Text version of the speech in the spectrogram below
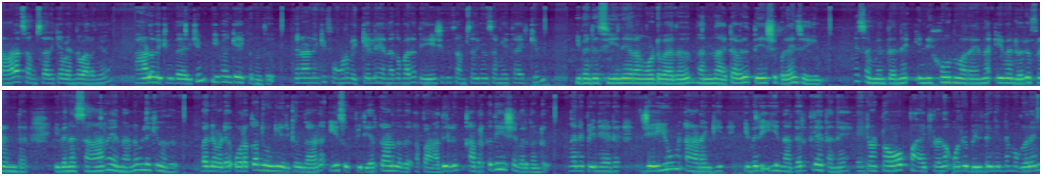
നാളെ സംസാരിക്കാം എന്ന് പറഞ്ഞു. ആൾ വെക്കുന്നതായിരിക്കും ഇവൻ കേൾക്കുന്നത്. ഇവനാണെങ്കിൽ ഫോൺ വെക്കല്ലേ എന്നൊക്കെ പറഞ്ഞ് ദേഷ്യത്തിൽ സംസാരിക്കുന്ന സമയത്തായിരിക്കും ഇവന്റെ സീനിയർ അങ്ങോട്ട് വരുന്നത് നന്നായിട്ട് അവർ ദേഷ്യപ്പെടുകയും ചെയ്യും. ഈ സമയം തന്നെ ഇനിഹോ എന്ന് പറയുന്ന ഇവന്റെ ഒരു ഫ്രണ്ട് ഇവനെ സാറ എന്നാണ് വിളിക്കുന്നത്. അവനവിടെ ഉറക്കം തൂങ്ങിയിരിക്കുന്നതാണ് ഈ സുപ്പീരിയർ കാണുന്നത്. അപ്പോൾ അതിലും അവർക്ക് ദേഷ്യം വരുന്നുണ്ട്. അങ്ങനെ പിന്നീട് ജയൂൺ ആണെങ്കിൽ ഇവർ ഈ നഗരത്തിലെ തന്നെ ഏറ്റവും ടോപ്പ് ആയിട്ടുള്ള ഒരു ബിൽഡിങ്ങിന്റെ മുകളിൽ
